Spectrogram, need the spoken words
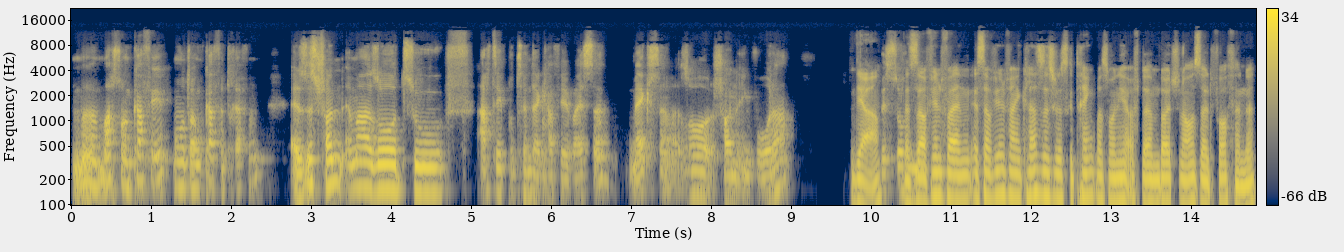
Machst du einen Kaffee, uns einen Kaffee treffen? Es ist schon immer so zu 80 Prozent der Kaffee, weißt du? Max, so schon irgendwo, oder? Ja, das ist auf jeden Fall ein, ist auf jeden Fall ein klassisches Getränk, was man hier öfter im deutschen Haushalt vorfindet.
